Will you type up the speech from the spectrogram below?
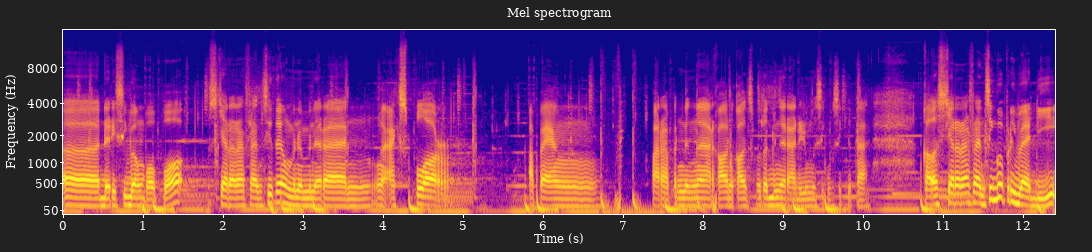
Eh, dari si Bang Popo, secara referensi tuh yang bener-beneran nge-explore apa yang para pendengar, kawan-kawan semua tuh denger ada di musik-musik kita. Kalau secara referensi gue pribadi,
